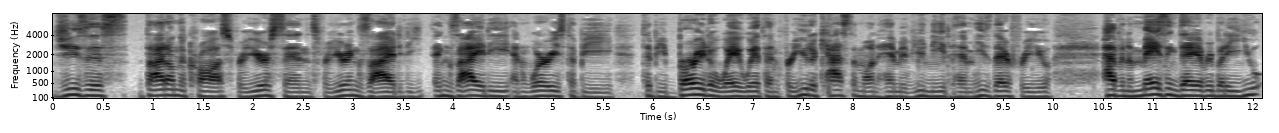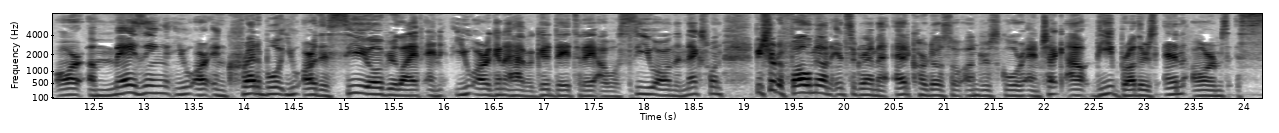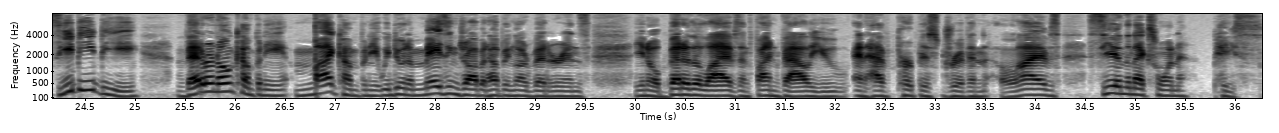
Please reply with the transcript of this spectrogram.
Jesus died on the cross for your sins, for your anxiety, anxiety and worries to be to be buried away with and for you to cast them on him if you need him. He's there for you. Have an amazing day, everybody. You are amazing. You are incredible. You are the CEO of your life, and you are going to have a good day today. I will see you all in the next one. Be sure to follow me on Instagram at Ed Cardoso underscore and check out the Brothers in Arms CBD veteran owned company, my company. We do an amazing job at helping our veterans, you know, better their lives and find value and have purpose driven lives. See you in the next one. Peace.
